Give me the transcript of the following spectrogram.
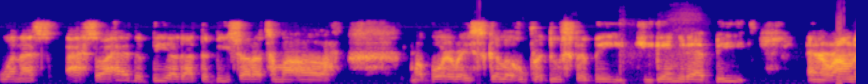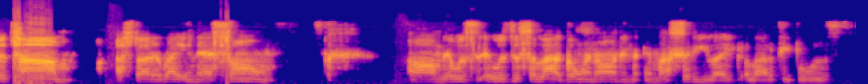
when I so I had the beat I got the beat shout out to my uh my boy Ray Skilla who produced the beat. He gave me that beat and around the time I started writing that song um it was it was just a lot going on in, in my city. Like a lot of people was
